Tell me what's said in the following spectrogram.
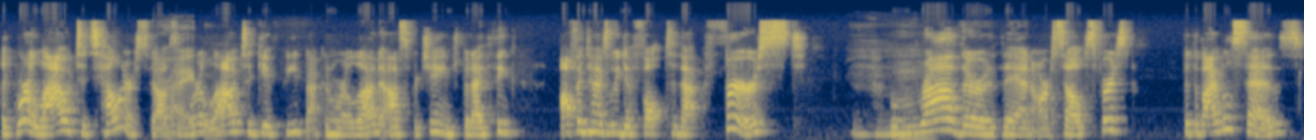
like we're allowed to tell our spouse Right. and we're allowed to give feedback and we're allowed to ask for change but i think oftentimes we default to that 1st Mhm. Mm. rather than ourselves first but the bible says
